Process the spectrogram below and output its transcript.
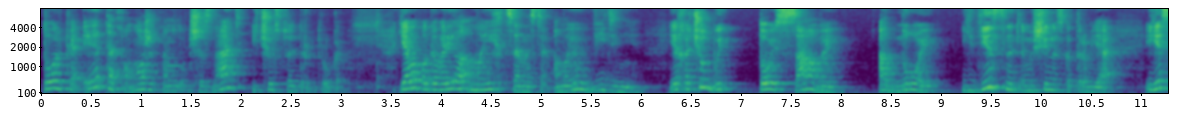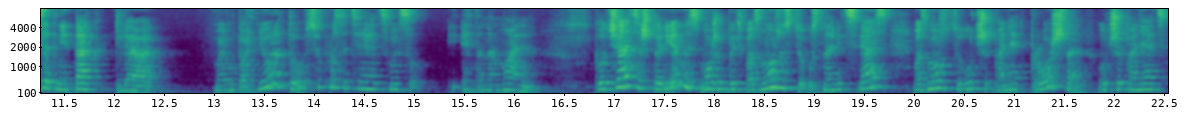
только это поможет нам лучше знать и чувствовать друг друга. Я бы поговорила о моих ценностях, о моем видении. Я хочу быть той самой, одной, единственной для мужчины, с которым я. И если это не так для моего партнера, то все просто теряет смысл. И это нормально. Получается, что ревность может быть возможностью установить связь, возможностью лучше понять прошлое, лучше понять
